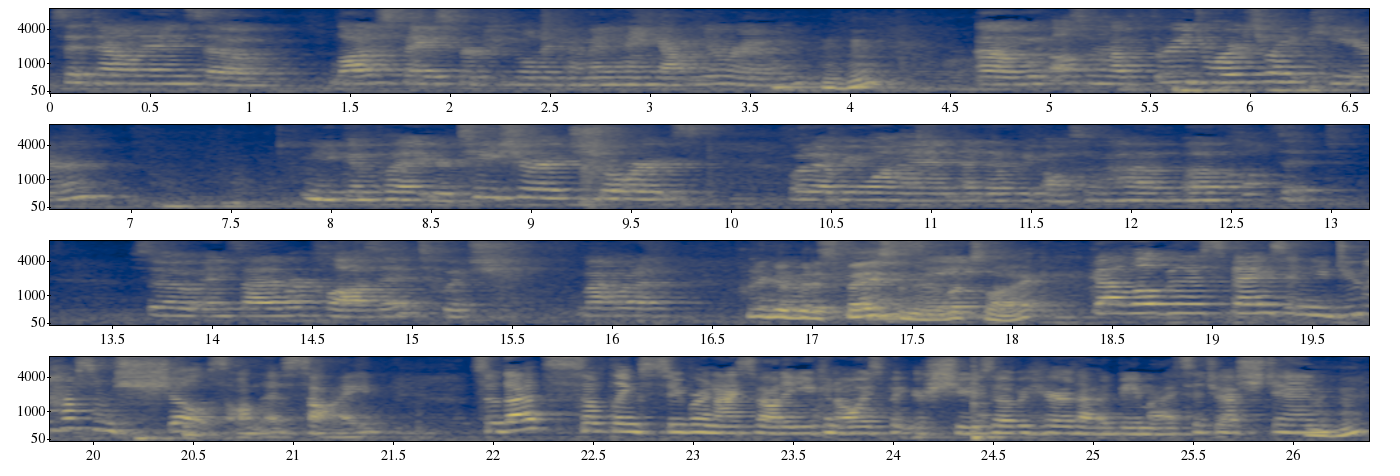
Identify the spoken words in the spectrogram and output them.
sit down in. So a lot of space for people to come and hang out in your room. Mm-hmm. Um, we also have three drawers right here. You can put your t-shirts, shorts, whatever you want in, and then we also have a closet. So inside of our closet, which might want to Pretty good bit of space in there, it looks like. Got a little bit of space, and you do have some shelves on this side. So that's something super nice about it. You can always put your shoes over here. That would be my suggestion.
